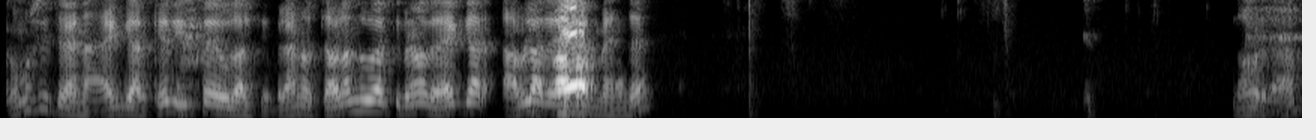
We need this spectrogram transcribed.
¿cómo se traen a Edgar? ¿Qué dice Eudo Altiplano? ¿Está hablando de Altiplano de Edgar? ¿Habla de Ah. Edgar Méndez? No, ¿verdad?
